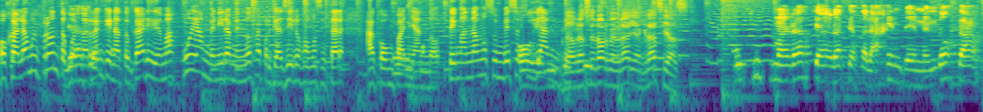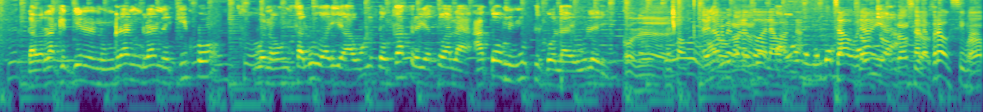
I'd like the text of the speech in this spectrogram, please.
Ojalá muy pronto, cuando arranquen a tocar y demás, puedan venir a Mendoza porque allí los vamos a estar acompañando. Te mandamos un beso Obvio. Un gigante. abrazo enorme, Brian. Gracias. Muchísimas gracias, gracias a la gente de Mendoza. La verdad que tienen un gran, gran equipo. Bueno, un saludo ahí a Abuelito Castro y a toda la, a todos mis músicos, la de Buley. Muy bien. Beso enorme para toda la banda. Chao, Chau, Brian. Hasta la próxima.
